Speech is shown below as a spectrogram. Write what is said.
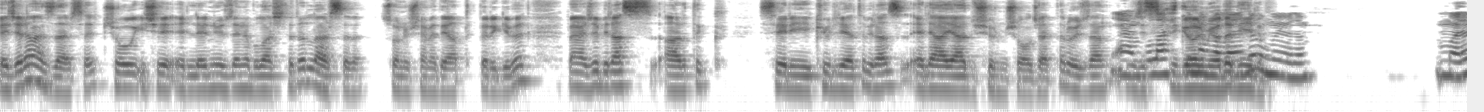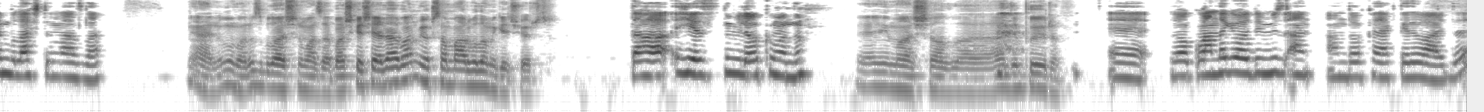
beceremezlerse, çoğu işi ellerini üzerine bulaştırırlarsa son üçlemede yaptıkları gibi bence biraz artık seriyi, külliyatı biraz ele ayağa düşürmüş olacaklar. O yüzden yani riskli görmüyor da değilim. Umuyorum. Umarım bulaştırmazlar. Yani umarız bulaştırmazlar. Başka şeyler var mı yoksa Marvel'a mı geçiyoruz? Daha yazısını bile okumadım. Ey maşallah. Hadi buyurun. e, Rogue One'da gördüğümüz Andor karakteri vardı.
